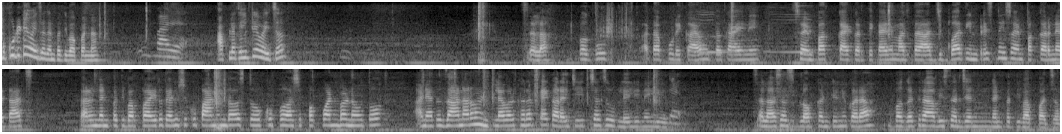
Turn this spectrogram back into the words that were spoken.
मग कुठे ठेवायचं गणपती बाप्पांना? आपल्याकडे ठेवायचं? चला बघू आता पुढे काय होतं काय नाही. स्वयंपाक काय करते काय नाही. माझं तर अजिबात इंटरेस्ट नाही स्वयंपाक करण्यात आज. कारण गणपती बाप्पा येतो त्या दिवशी खूप आनंद असतो खूप असे पक्वान बनवतो. आणि आता जाणार म्हटल्यावर खरंच काय करायची इच्छाच उरलेली नाही आहे चला असंच ब्लॉग कंटिन्यू करा. बघत राहा विसर्जन गणपती बाप्पाचं.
